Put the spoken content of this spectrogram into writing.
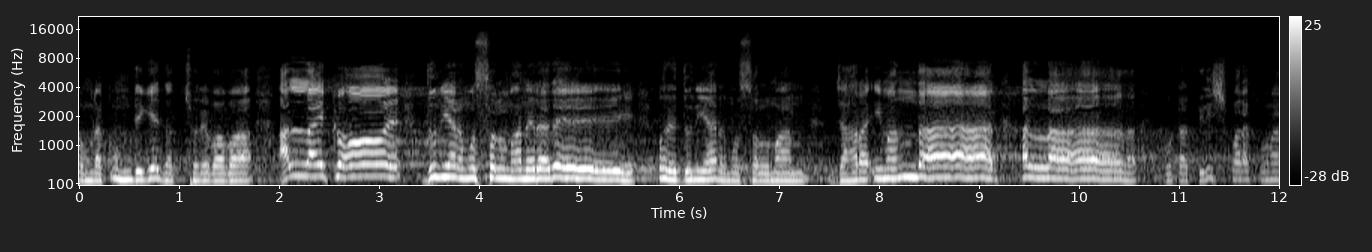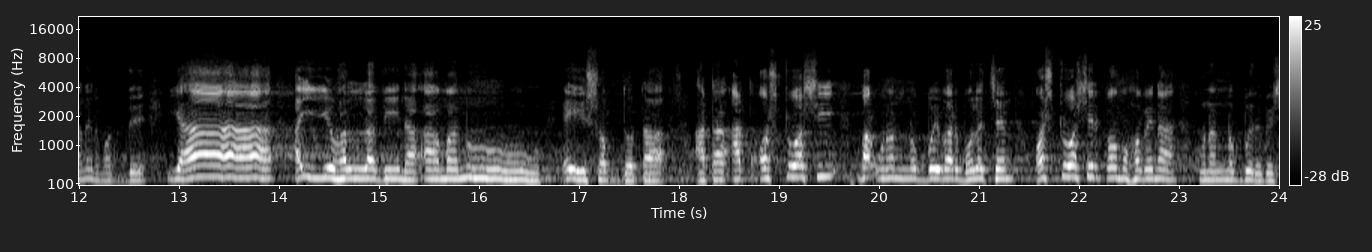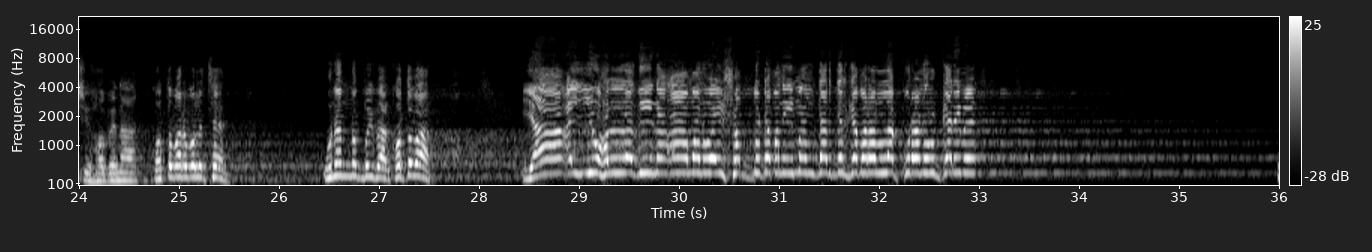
তোমরা কোন দিকে যাচ্ছ রে বাবা? আল্লাহ কয়, দুনিয়ার মুসলমানেরা রে, ওরে দুনিয়ার মুসলমান, যাহারা ইমানদার, আল্লাহ গোটা তিরিশ পারা কোরআনের মধ্যে, ইয়া আমানু, এই শব্দটা আটা, আট, অষ্টআশি বা উনানব্বই বার বলেছেন। অষ্টআশির কম হবে না, উনানব্বইয়ের বেশি হবে না। কতবার বলেছেন? উনানব্বই বার, কতবার? ইয়া আইয়ুহাল্লাযীনা আমানু, এই শব্দটা মানে ইমানদারদেরকে আমার আল্লাহ কুরআনুল কারিমে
